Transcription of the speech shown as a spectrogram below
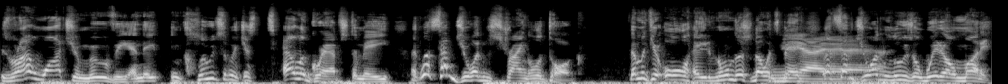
is when I watch a movie and they include something that just telegraphs to me, like, let's have Jordan strangle a dog. Then we can all hate him. We'll just know it's bad. Yeah, Let's yeah, have. Jordan lose a widow money,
